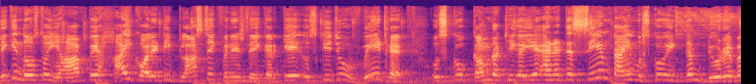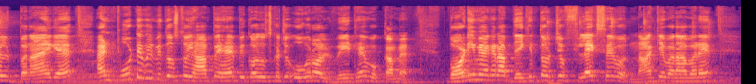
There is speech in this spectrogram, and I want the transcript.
लेकिन दोस्तों, यहाँ पे हाई क्वालिटी प्लास्टिक फिनिश दे करके उसकी जो वेट है, उसको कम रखी गई है and at the same time उसको एकदम ड्यूरेबल बनाया गया है। एंड पोर्टेबल भी दोस्तों यहाँ पे है बिकॉज़ उसका जो ओवरऑल वेट है वो कम है। बॉडी में अगर आप देखें तो जो फ्लेक्स है वो ना के बराबर है।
